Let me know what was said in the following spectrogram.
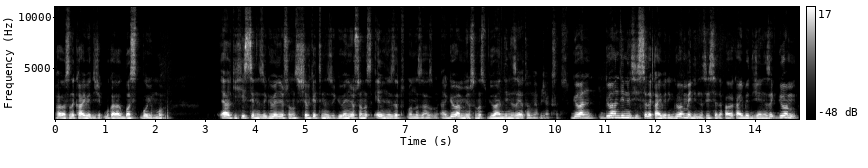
parasını kaybedecek. Bu kadar basit bir oyun bu. Eğer ki hissenize güveniyorsanız, şirketinize güveniyorsanız elinizde tutmanız lazım. Yani güvenmiyorsanız güvendiğinize yatırım yapacaksınız. Güven güvendiğiniz hissede kaybedin. Güvenmediğiniz hissede para kaybedeceğinize güven,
